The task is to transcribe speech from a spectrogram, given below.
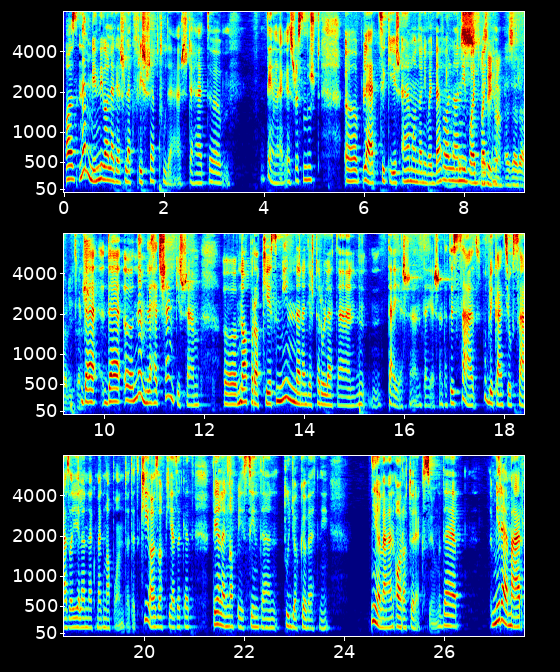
az nem mindig a leges legfrissebb tudás. Tehát tényleg, és ezt most ö, lehet ciki is elmondani, vagy bevallani, ez, vagy... Ez, vagy így van. ez a realitás. De, de ö, nem lehet senki sem ö, napra kész minden egyes területen teljesen, teljesen. Tehát, hogy száz, publikációk százai jelennek meg naponta. Tehát ki az, aki ezeket tényleg napi szinten tudja követni? Nyilván arra törekszünk, de mire már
